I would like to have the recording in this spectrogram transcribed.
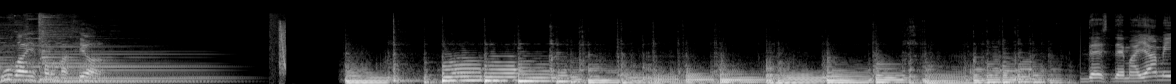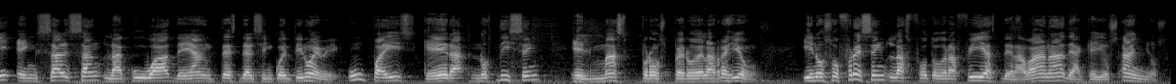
Cuba Información. Desde Miami ensalzan la Cuba de antes del 59, un país que era, nos dicen, el más próspero de la región, y nos ofrecen las fotografías de La Habana de aquellos años,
